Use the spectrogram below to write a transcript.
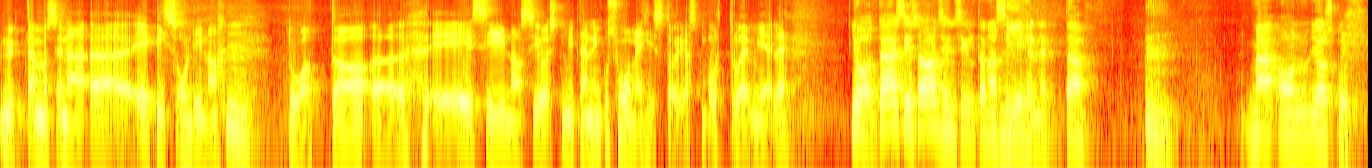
nyt tämmöisenä äh, episodina mm. tuota, äh, esiin asioista, mitä niin kuin Suomen historiasta mulle tulee mieleen. Joo, tämä siis aasinsiltana mm. siihen, että mä oon joskus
